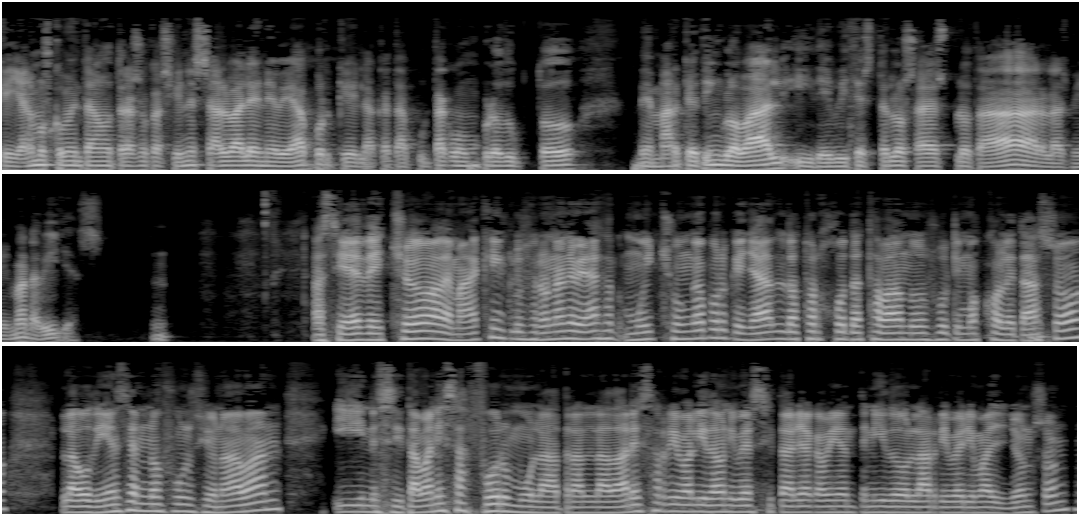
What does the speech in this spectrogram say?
que ya lo hemos comentado en otras ocasiones, salva la NBA porque la catapulta como un producto de marketing global y David Esther lo sabe explotar a las mil maravillas. Mm. Así es, de hecho, además que incluso era una NBA muy chunga porque ya el Dr. J estaba dando sus últimos coletazos, las audiencias no funcionaban y necesitaban esa fórmula, trasladar esa rivalidad universitaria que habían tenido la River y Magic Johnson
